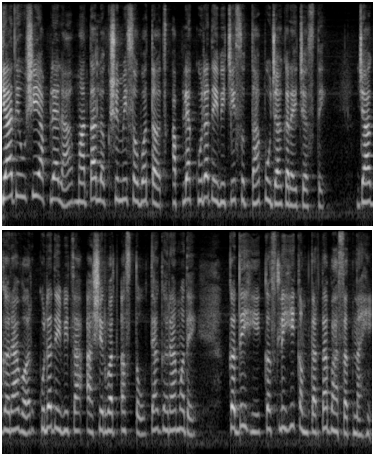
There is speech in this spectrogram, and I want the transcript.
या दिवशी आपल्याला माता लक्ष्मीसोबतच आपल्या कुलदेवीची सुद्धा पूजा करायची असते. ज्या घरावर कुलदेवीचा आशीर्वाद असतो त्या घरामध्ये कधीही कसलीही कमतरता भासत नाही.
